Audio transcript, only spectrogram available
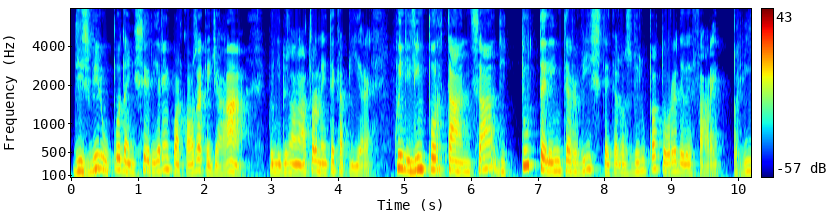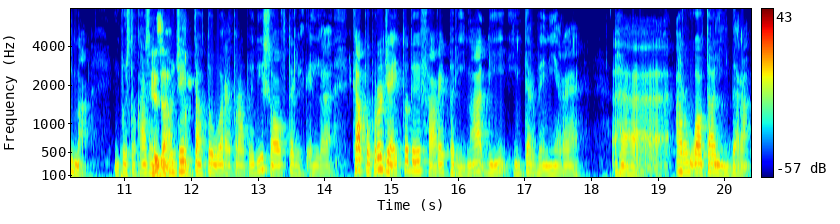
di sviluppo da inserire in qualcosa che già ha, quindi bisogna naturalmente capire. Quindi l'importanza di tutte le interviste che lo sviluppatore deve fare prima, in questo caso esatto. il progettatore proprio di software, il, il capo progetto deve fare prima di intervenire eh, a ruota libera.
